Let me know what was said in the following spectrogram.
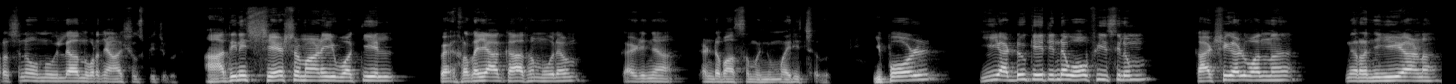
പ്രശ്നമൊന്നുമില്ല എന്ന് പറഞ്ഞ് ആശ്വസിപ്പിച്ചു വിട്ടു. അതിനുശേഷമാണ് ഈ വക്കീൽ ഹൃദയാഘാതം മൂലം കഴിഞ്ഞ രണ്ട് മാസം മുന്നും മരിച്ചത്. ഇപ്പോൾ ഈ അഡ്വക്കേറ്റിന്റെ ഓഫീസിലും കക്ഷികൾ വന്ന് നിറഞ്ഞുകയാണ്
